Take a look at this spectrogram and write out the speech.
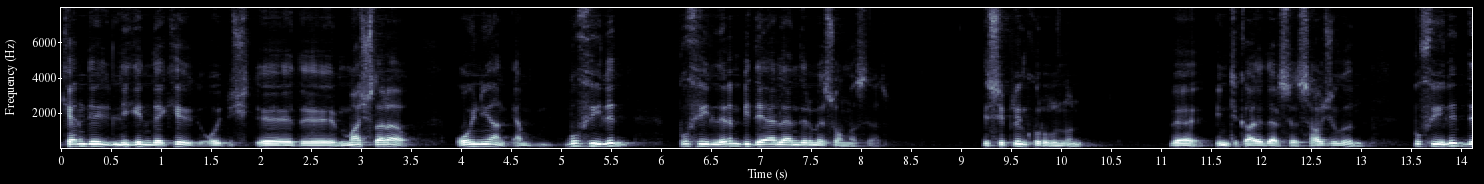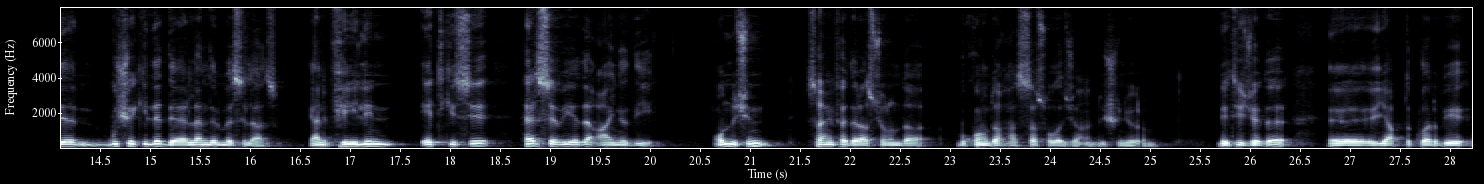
kendi ligindeki işte, e, maçlara oynayan yani bu fiilin bu fiillerin bir değerlendirmesi olması lazım. Disiplin kurulunun ve intikal ederse savcılığın bu fiili de bu şekilde değerlendirmesi lazım. Yani fiilin etkisi her seviyede aynı değil. Onun için Sayın Federasyon'un da bu konuda hassas olacağını düşünüyorum. Neticede e, yaptıkları bir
